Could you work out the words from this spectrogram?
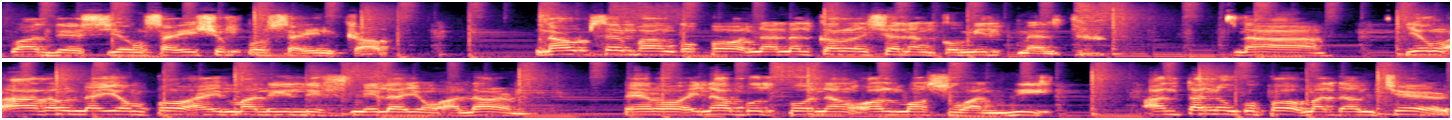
Wades, yung sa issue po sa INCAP, naobserbahan ko po na nagkaroon siya ng commitment na yung araw na yun po ay malilift nila yung alarm. Pero inabot po ng almost one week. Ang tanong ko po, Madam Chair,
